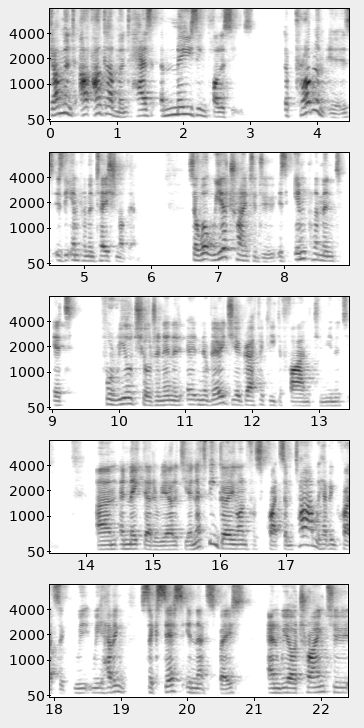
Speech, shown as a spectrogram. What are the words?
government our, our, government has amazing policies. The problem is is the implementation of them. So what we are trying to do is implement it for real children in a, in a very geographically defined community um, and make that a reality. And that's been going on for quite some time. We're having quite we, we're having success in that space. And we are trying to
